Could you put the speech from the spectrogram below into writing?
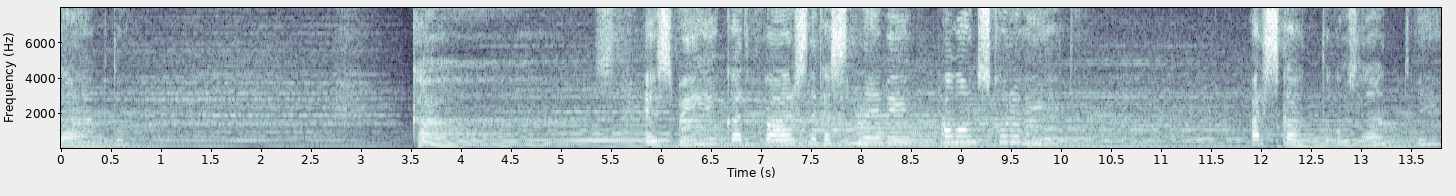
Noslēptu. Kas es biju, kad vairs nekas nebija, ugunskura vieta ar skatu uz Latviju.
